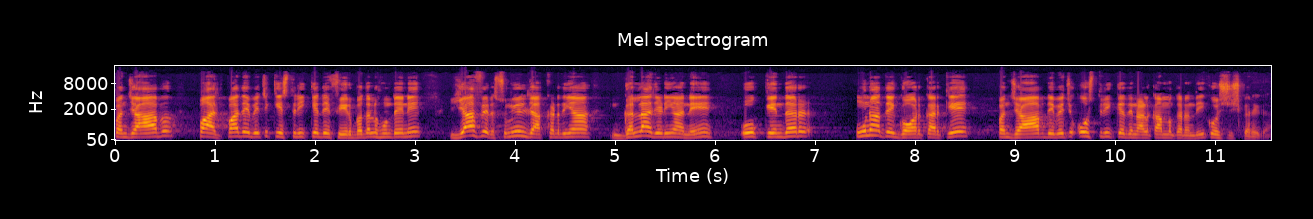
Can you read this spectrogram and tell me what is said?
ਪੰਜਾਬ ਭਾਜਪਾ ਦੇ ਵਿੱਚ ਕਿਸ ਤਰੀਕੇ ਦੇ ਫੇਰਬਦਲ ਹੁੰਦੇ ਨੇ ਜਾਂ ਫਿਰ ਸੁਨੀਲ ਜਾਖੜ ਦੀਆਂ ਗੱਲਾਂ ਜਿਹੜੀਆਂ ਨੇ ਉਹ ਕੇਂਦਰ ਉਹਨਾਂ ਤੇ ਗੌਰ ਕਰਕੇ ਪੰਜਾਬ ਦੇ ਵਿੱਚ ਉਸ ਤਰੀਕੇ ਦੇ ਨਾਲ ਕੰਮ ਕਰਨ ਦੀ ਕੋਸ਼ਿਸ਼ ਕਰੇਗਾ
